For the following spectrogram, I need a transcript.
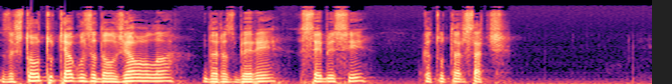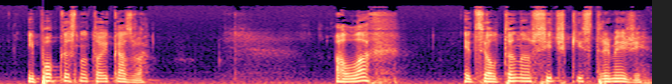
Защото тя го задължавала да разбере себе си като търсач. И по-късно той казва – Аллах е целта на всички стремежи.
